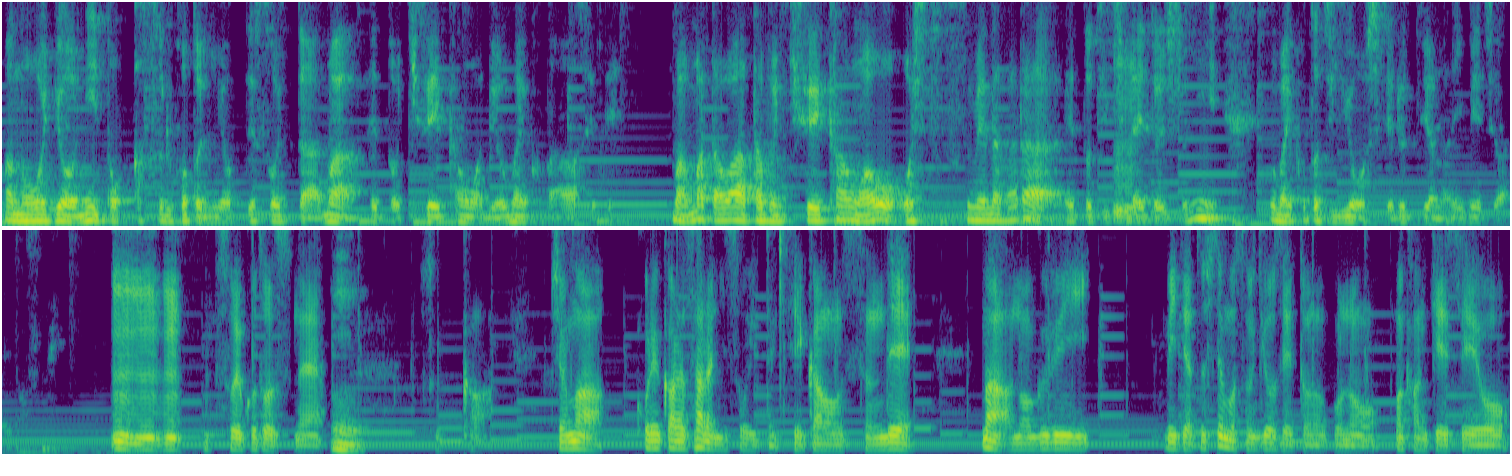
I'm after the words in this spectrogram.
まあ、農業に特化することによってそういった、まあえっと、規制緩和にうまいこと合わせて、まあ、または多分規制緩和を推し進めながら、えっと、自治体と一緒にうまいこと事業をしてるっていうようなイメージはありますね。うんうんうん。そういうことですね。うん、そっか。じゃあまあ、これからさらにそういった規制緩和を進んで、まあ、あの、グルイメディアとしてもその行政とのこの、まあ、関係性を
